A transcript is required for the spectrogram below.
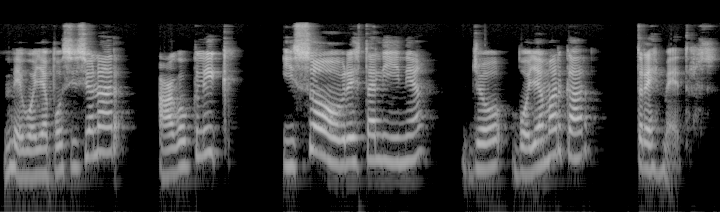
Me voy a posicionar, hago clic y sobre esta línea yo voy a marcar 3 metros.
